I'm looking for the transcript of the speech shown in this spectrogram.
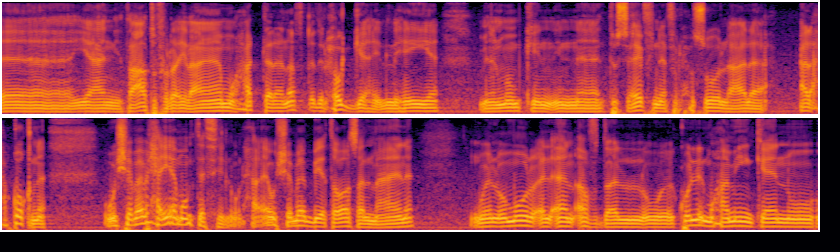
آه، يعني تعاطف الرأي العام وحتى لا نفقد الحجة اللي هي من الممكن إن تسعفنا في الحصول على على حقوقنا. والشباب الحقيقة ممتثل والشباب بيتواصل معانا. والأمور الآن أفضل وكل المحامين كانوا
